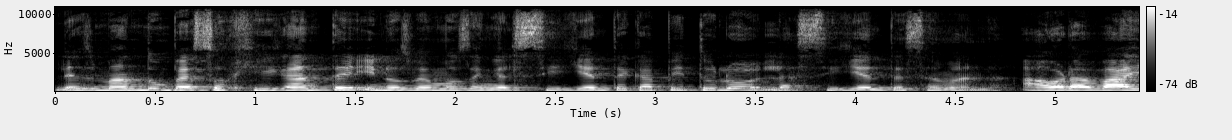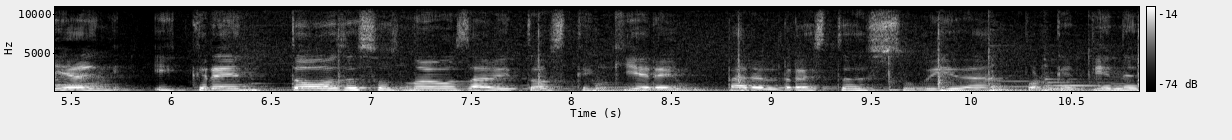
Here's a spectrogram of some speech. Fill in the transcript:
Les mando un beso gigante y nos vemos en el siguiente capítulo la siguiente semana. Ahora vayan y creen todos esos nuevos hábitos que quieren para el resto de su vida porque tienen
